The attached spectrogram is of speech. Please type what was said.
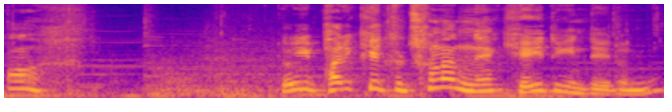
어. 여기 바리케이트 쳐놨네 개이득인데 이러면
